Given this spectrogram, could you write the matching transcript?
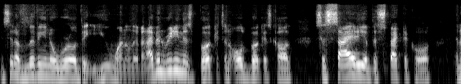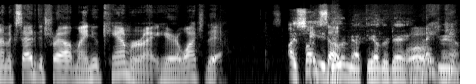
instead of living in a world that you want to live in. I've been reading this book. It's an old book. It's called Society of the Spectacle. And I'm excited to try out my new camera right here. Watch this. I saw Okay, you so- doing that the other day. Whoa. Right Yeah.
